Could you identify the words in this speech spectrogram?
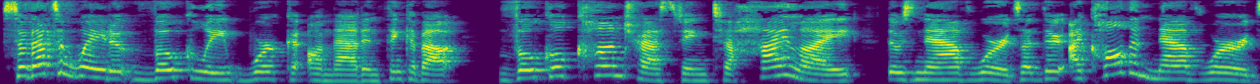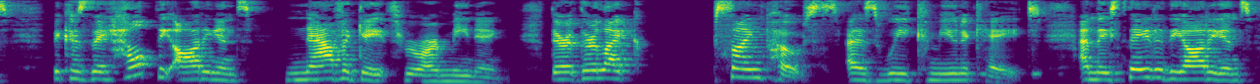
So that's a way to vocally work on that and think about vocal contrasting to highlight those nav words. Uh, I call them nav words because they help the audience navigate through our meaning. They're, they're like signposts as we communicate. And they say to the audience,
